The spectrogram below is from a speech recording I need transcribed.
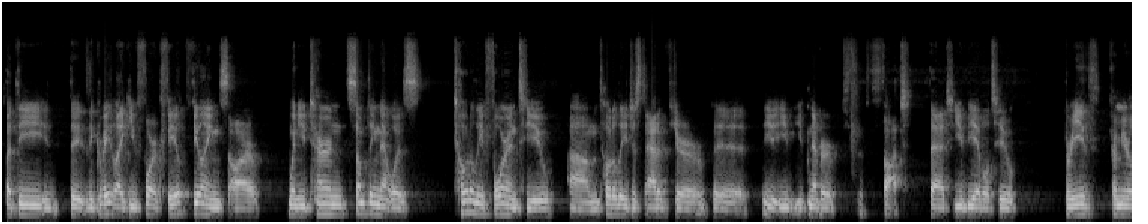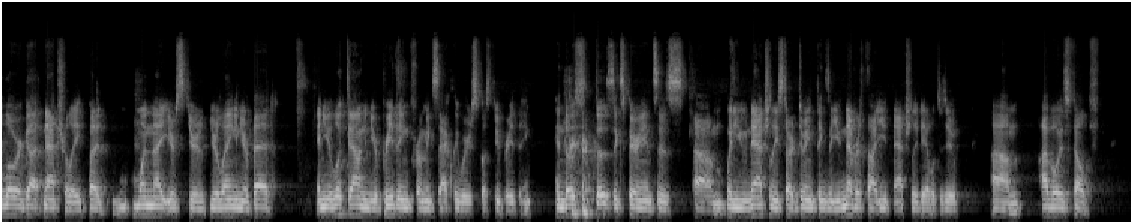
but the the, the great like euphoric feel, feelings are when you turn something that was totally foreign to you um, totally just out of your uh, you, you've never thought that you'd be able to breathe from your lower gut naturally. But one night you're, you're, you're laying in your bed and you look down and you're breathing from exactly where you're supposed to be breathing. And those, those experiences, um, when you naturally start doing things that you never thought you'd naturally be able to do, um, I've always felt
